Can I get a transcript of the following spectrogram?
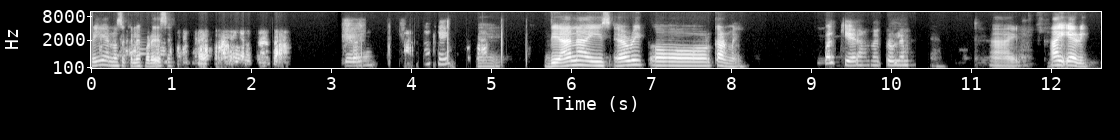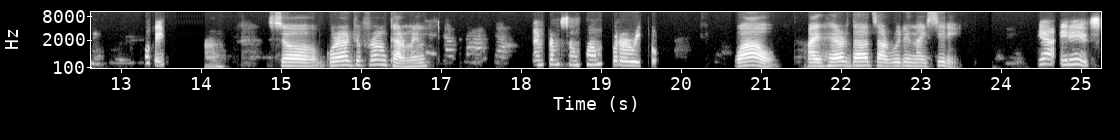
No sé qué les parece. Okay. Eh, Diana is Eric or Carmen? Cualquiera, no hay problema. Hi, hi Eric. Okay. Ah. So, where are you from, Carmen? I'm from San Juan, Puerto Rico. Wow, I heard that's a really nice city. Yeah, it is.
